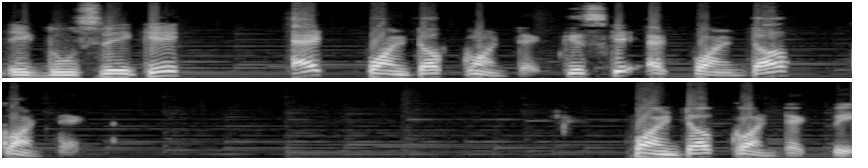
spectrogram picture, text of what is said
एक दूसरे के एट पॉइंट ऑफ़ कांटेक्ट किसके? At point of contact point of contact पे।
